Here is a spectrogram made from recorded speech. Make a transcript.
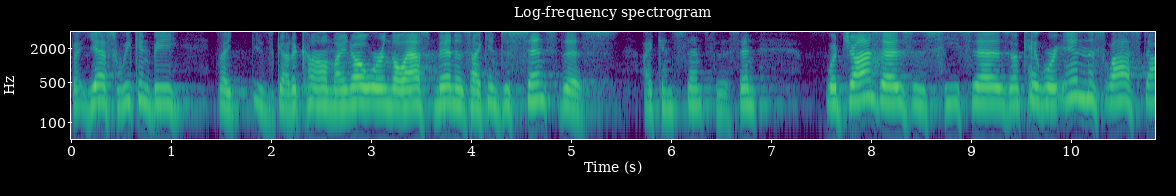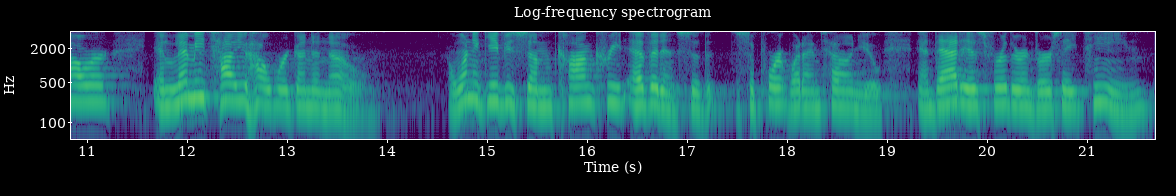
But yes, we can be like it's got to come. I know we're in the last minutes. I can just sense this. I can sense this. And what John does is he says, okay, we're in this last hour, and let me tell you how we're going to know. I want to give you some concrete evidence to, support what I'm telling you, and that is further in verse 18.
